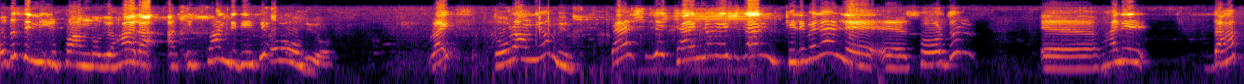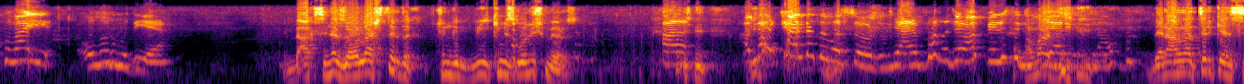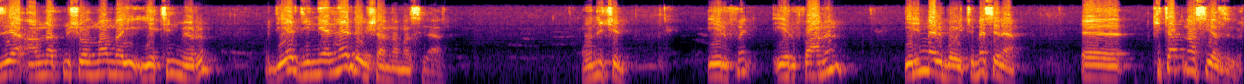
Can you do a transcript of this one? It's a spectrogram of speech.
O da senin irfanın oluyor. Hala yani irfan dediğin şey o oluyor. Right? Doğru anlıyor muyum? Ben size terminolojiden kelimelerle e, sordum. E, hani daha kolay olur mu diye. Aksine zorlaştırdık. Çünkü bir ikimiz konuşmuyoruz. Ben kendi adıma sordum. Yani bana cevap verirseniz Ama ben anlatırken size anlatmış olmamla yetinmiyorum. Diğer dinleyenler de bir şey anlaması lazım. Onun için irfan, irfanın ilmel boyutu mesela e, kitap nasıl yazılır?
